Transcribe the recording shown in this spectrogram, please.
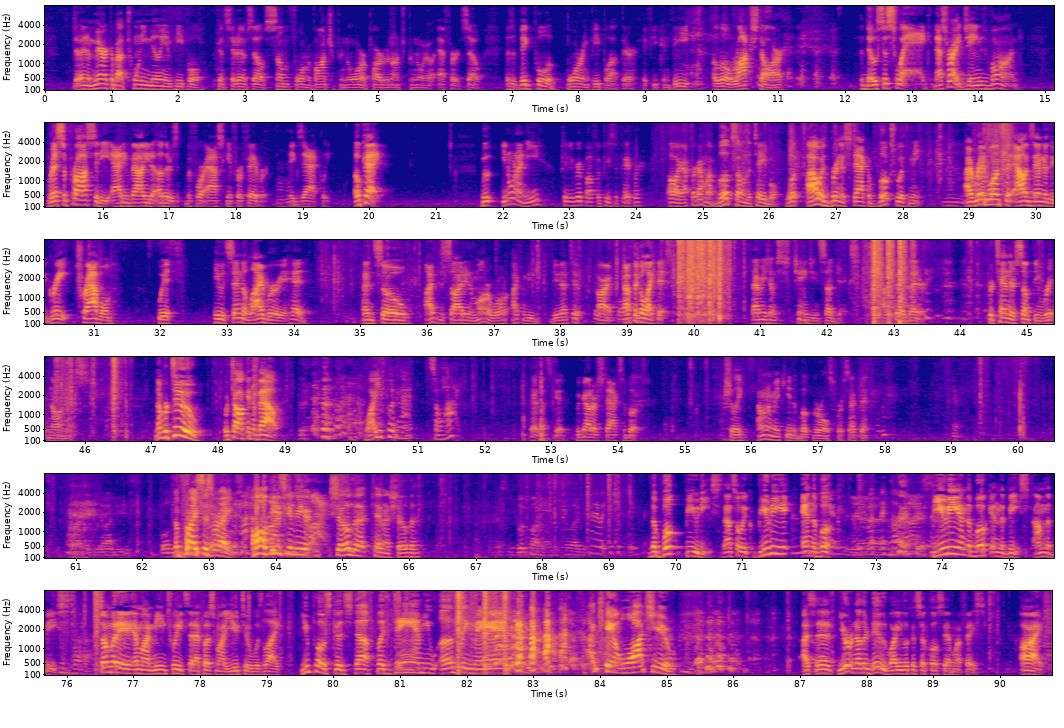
in America, about 20 million people consider themselves some form of entrepreneur or part of an entrepreneurial effort. So there's a big pool of boring people out there. If you can be a little rock star, a dose of swag. That's right, James Bond. Reciprocity, adding value to others before asking for a favor. Mm-hmm. Exactly. Okay. You know what I need? Can you rip off a piece of paper? Oh, I I forgot my books on the table. What? I always bring a stack of books with me. Mm. I read once that Alexander the Great traveled with, he would send a library ahead. And so I decided in modern world I can do that too. All right, I have to go like this. That means I'm changing subjects. I feel better. Pretend there's something written on this. Number two, we're talking about. Why are you putting that so high? There, that's good. We got our stacks of books. Actually, I'm gonna make you the book girls for a second. The price is right. All these can be show the. Can I show the Book money. I like it. Kind of what you should say. the book beauties? That's what we beauty and the book. Beauty and the book and the beast. I'm the beast. Somebody in my mean tweets that I posted on my YouTube was like, "You post good stuff, but damn, you ugly man. I can't watch you." I said, "You're another dude. Why are you looking so closely at my face?" All right.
